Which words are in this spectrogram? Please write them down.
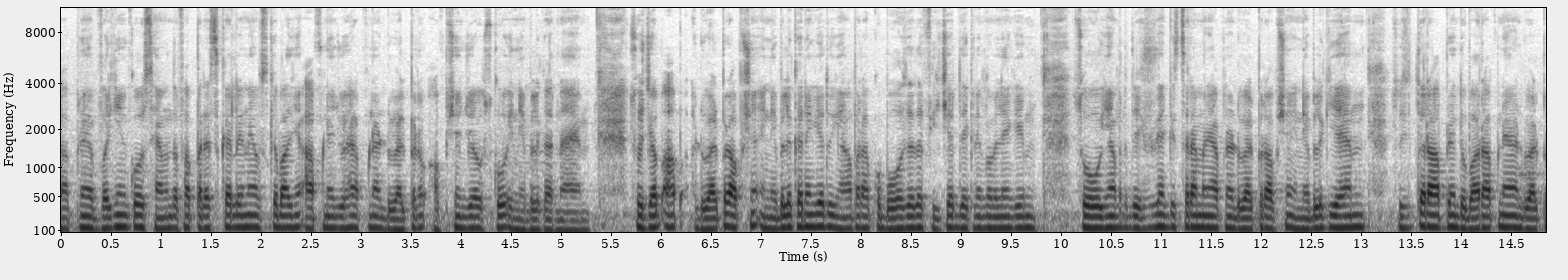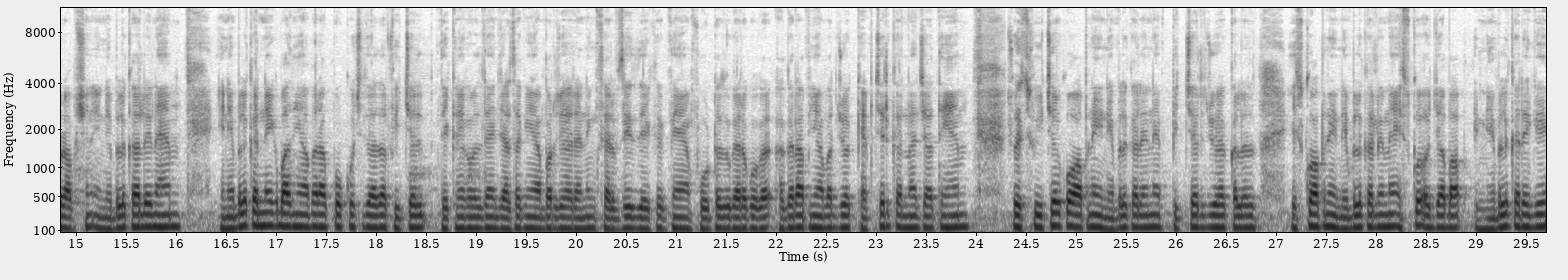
अपने वर्जन को सेवन दफ़ा प्रेस कर लेना है। उसके बाद आपने जो है अपना डेवलपर ऑप्शन जो है उसको इनेबल करना है। सो so, जब आप डेवलपर ऑप्शन इनेबल करेंगे तो यहाँ पर आपको बहुत ज़्यादा फीचर देखने को मिलेंगे। सो so, यहाँ पर देख सकते हैं किस तरह मैंने अपना डेवलपर ऑप्शन इनेबल किया है। सो so, इसी तरह आपने दोबारा अपने डेवलपर ऑप्शन इनेबल कर लेना है। इनेबल करने के बाद यहाँ पर आपको कुछ ज़्यादा फीचर देखने को मिलते हैं। जैसा कि यहाँ पर जो है रनिंग सर्विसेज़ देख सकते हैं फ़ोटोज़ वगैरह को अगर आप यहाँ पर जो है कैप्चर करना चाहते हैं सो इस फीचर को आपने इनेबल कर लेना है। पिक्चर जो है कलर इसको आपने इनेबल कर लेना है। इसको जब आप इनेबल करेंगे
